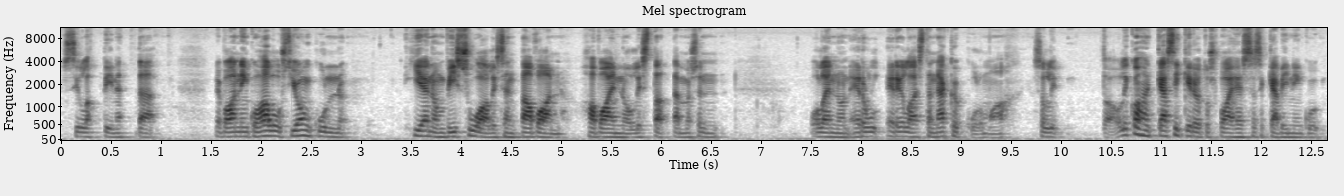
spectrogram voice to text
Sillattiin, että ne vaan niin halusi jonkun hienon visuaalisen tavan havainnollistaa tämmöisen olennon eru, erilaista näkökulmaa. Se oli, olikohan käsikirjoitusvaiheessa se kävi niin kuin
